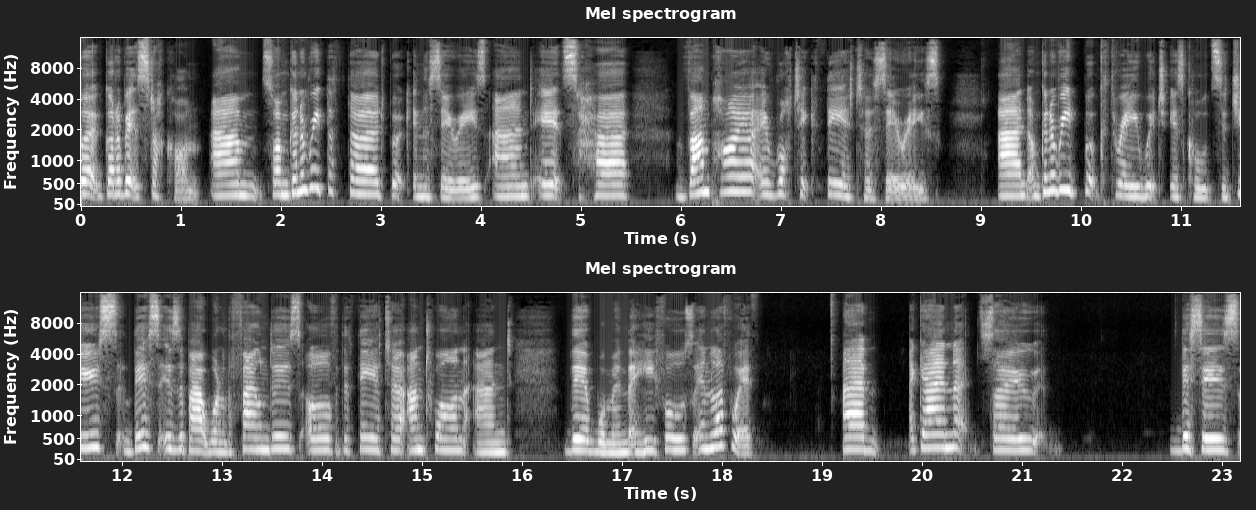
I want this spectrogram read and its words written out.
but got a bit stuck on. Um, so I'm going to read the third book in the series and it's her Vampire Erotic Theatre series. And I'm going to read book three, which is called Seduce. This is about one of the founders of the theatre, Antoine, and the woman that he falls in love with. Um, again, so this is,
